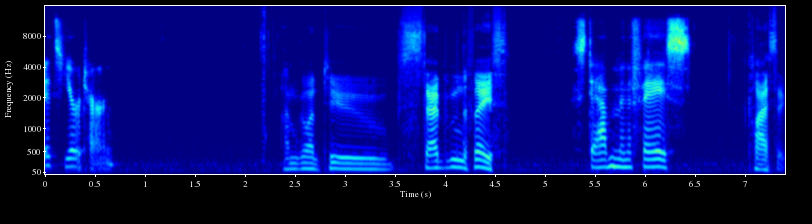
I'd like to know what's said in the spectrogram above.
it's your turn. I'm going to stab him in the face. Stab him in the face. Classic.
